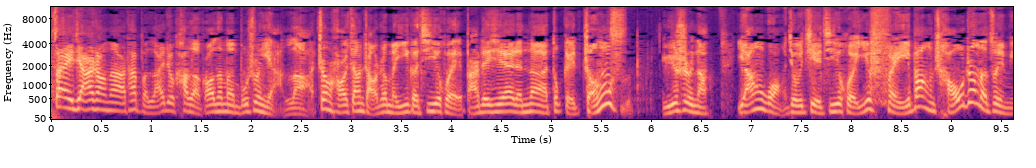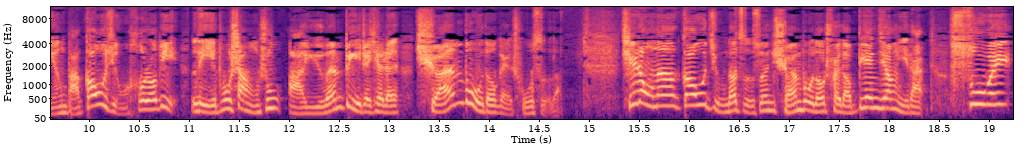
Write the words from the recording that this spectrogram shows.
再加上呢，他本来就看老高他们不顺眼了，正好想找这么一个机会，把这些人呢都给整死。于是呢，杨广就借机会以诽谤朝政的罪名，把高炯、贺若弼、礼部尚书啊、宇文弼这些人全部都给处死了。其中呢，高炯的子孙全部都踹到边疆一带，苏威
